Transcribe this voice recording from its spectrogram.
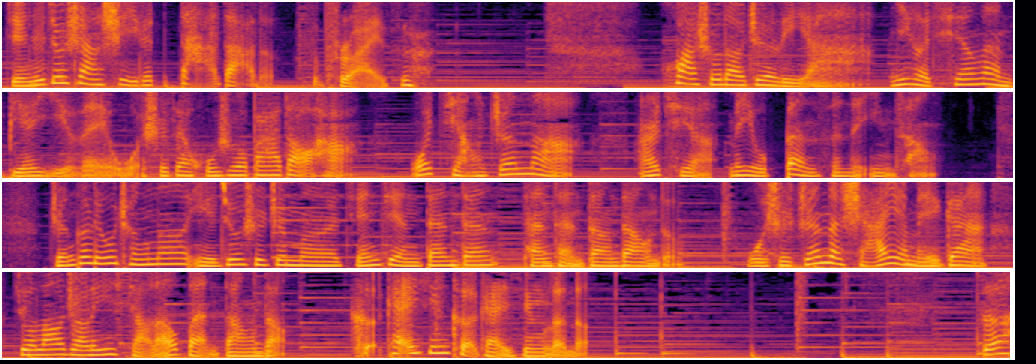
简直就像是一个大大的 surprise。话说到这里呀，你可千万别以为我是在胡说八道哈，我讲真呢，而且没有半分的隐藏。整个流程呢，也就是这么简简单单、坦坦荡荡的。我是真的啥也没干，就捞着了一小老板当当，可开心可开心了呢。得，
